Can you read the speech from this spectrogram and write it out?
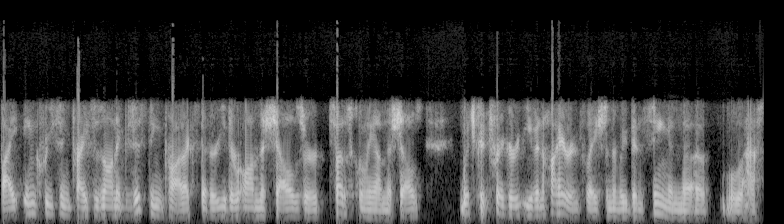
by increasing prices on existing products that are either on the shelves or subsequently on the shelves which could trigger even higher inflation than we've been seeing in the last.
